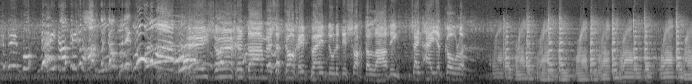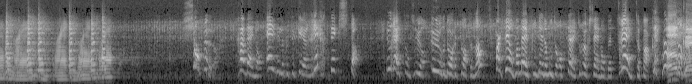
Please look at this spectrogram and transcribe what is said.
U botst bijna tegen de achterkant van die kolenwagen. Geen zorgen, dames. Het kan geen pijn doen. Het is zachte lading. Het zijn eierkolen. Chauffeur, gaan wij nou eindelijk eens een keer richting stad? U rijdt ons uur, uren door het platteland. Maar veel van mijn vriendinnen moeten op tijd terug zijn om de trein te pakken. Oké,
